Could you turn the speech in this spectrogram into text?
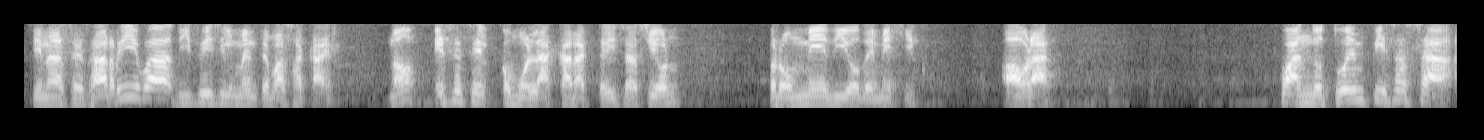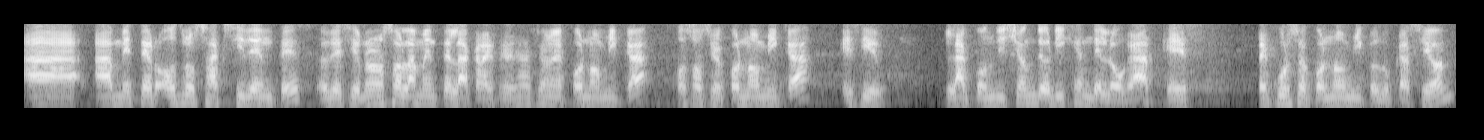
si naces arriba, difícilmente vas a caer, ¿no? Esa es el, como la caracterización promedio de México. Ahora, cuando tú empiezas a, a, meter otros accidentes, es decir, no solamente la caracterización económica o socioeconómica, es decir, la condición de origen del hogar, que es recurso económico, educación,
